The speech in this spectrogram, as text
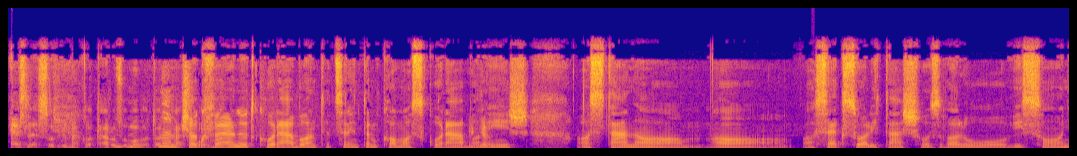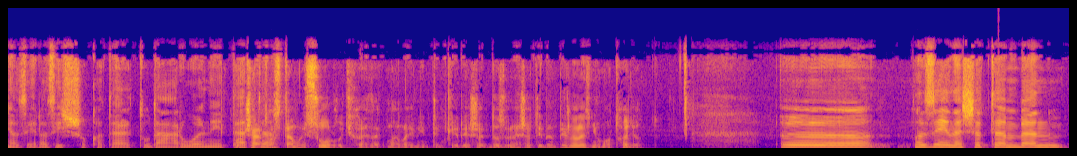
ez lesz az ő meghatározó magatartás Nem csak formá. felnőtt korában, tehát szerintem kamasz korában Igen. is, aztán a, a, a szexualitáshoz való viszony azért az is sokat el tud árulni. Bocsánat, tehát, aztán, hogy szól, hogyha ezek már nagyon intim kérdések, de az ön esetében például ez nyomot hagyott? Ö, az én esetemben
